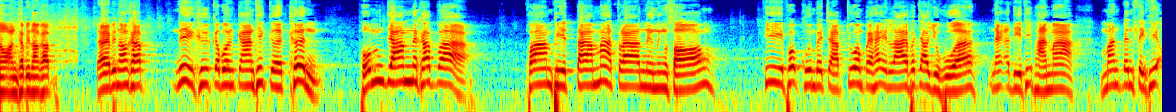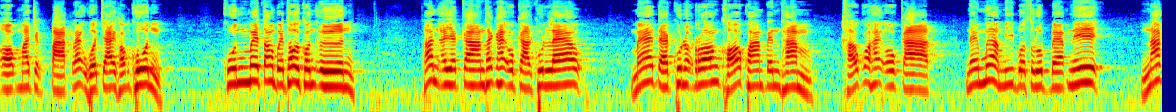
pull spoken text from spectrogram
นอนครับพี่น้องครับ แต่พี่น้องครับ นี่คือกระบวนการที่เกิดขึ้น ผมย้ำนะครับว่าความผิดตามมาตรา1นึที่พวกคุณไปจับจ้วงไปให้ร้ายพระเจ้าอยู่หัว ในอดีตที่ผ่านมา มันเป็นสิ่งที่ออกมาจากปากและหัวใจของคุณ คุณไม่ต้องไปโทษคนอื่น ท่านอายการท่านให้โอกาสคุณแล้ว แม้แต่คุณร้องขอความเป็นธรรม เขาก็ให้โอกาสในเมื่อมีบทสรุปแบบนี้ นัก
